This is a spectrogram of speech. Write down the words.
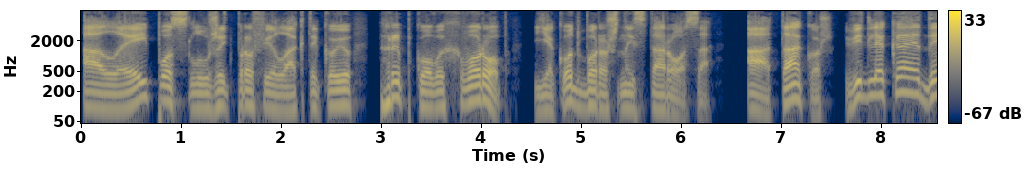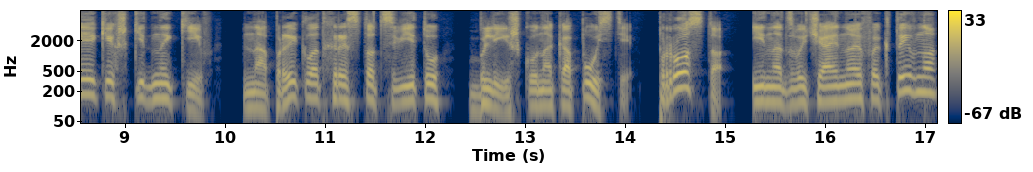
але й послужить профілактикою грибкових хвороб, як от борошниста роса, а також відлякає деяких шкідників, наприклад, хрестоцвіту, бліжку на капусті. Просто і надзвичайно ефективно,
